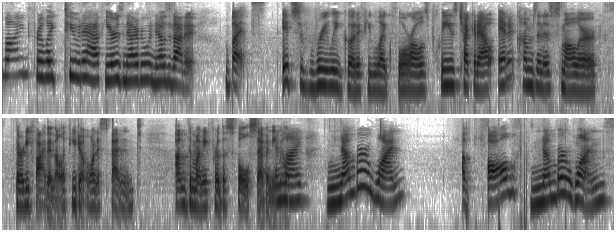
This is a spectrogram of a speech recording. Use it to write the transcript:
mine for like two and a half years. Now everyone knows about it. But it's really good if you like florals. Please check it out. And it comes in a smaller 35 ml if you don't want to spend um, the money for this full 70 And my number one of all number ones,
